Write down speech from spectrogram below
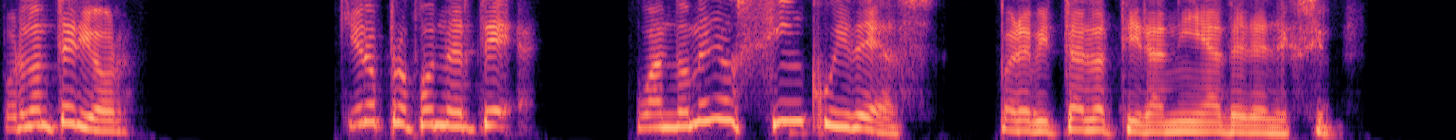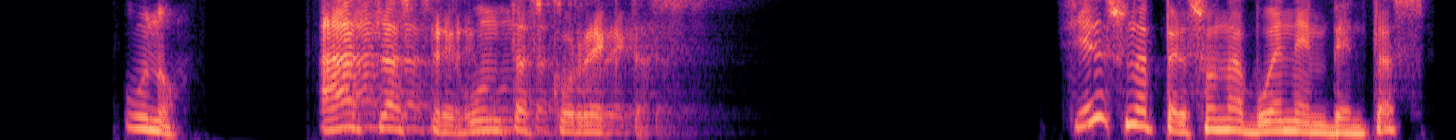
Por lo anterior, quiero proponerte cuando menos cinco ideas para evitar la tiranía de la elección. 1. Haz las preguntas correctas. Si eres una persona buena en ventas,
